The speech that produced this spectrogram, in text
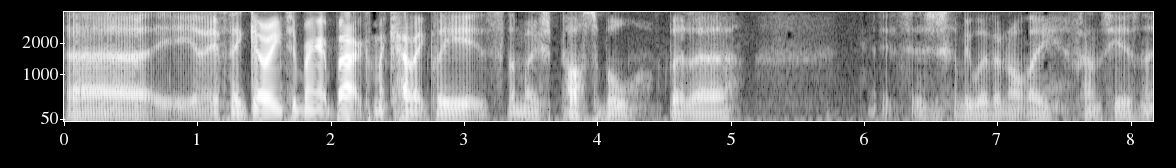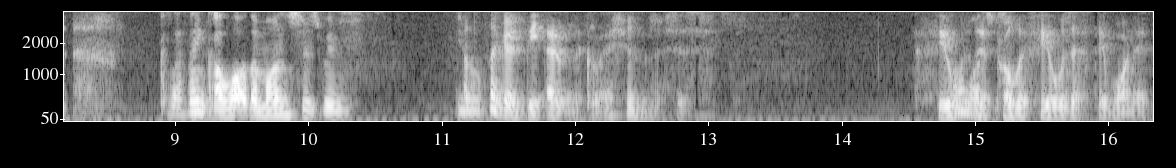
Uh, you know, if they're going to bring it back, mechanically, it's the most possible. But uh, it's, it's just going to be whether or not they fancy it, isn't it? Because I think a lot of the monsters we've, you I don't think it would be out of the question. It's just I feel Oh, they probably feel as if they want it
